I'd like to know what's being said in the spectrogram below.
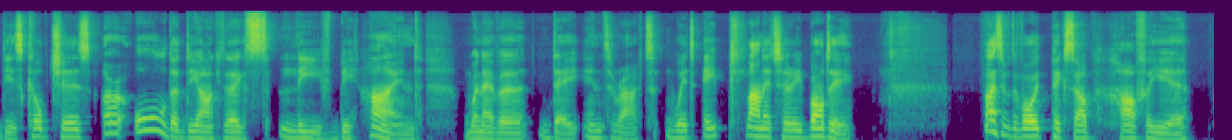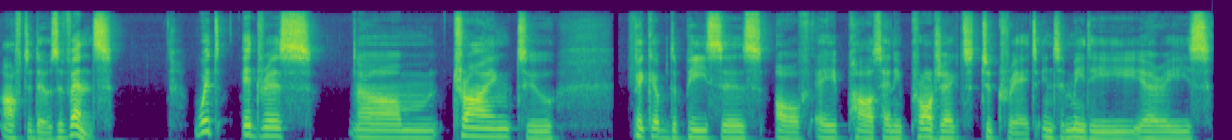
These sculptures are all that the architects leave behind whenever they interact with a planetary body. Eyes of the Void picks up half a year after those events, with Idris um, trying to pick up the pieces of a Partheni project to create intermediaries.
